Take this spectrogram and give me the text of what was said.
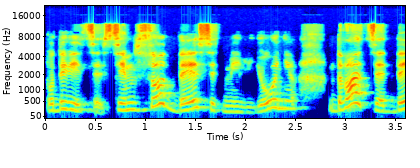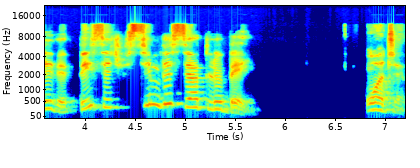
подивіться, 710 мільйонів 29 тисяч 70 людей. Отже,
